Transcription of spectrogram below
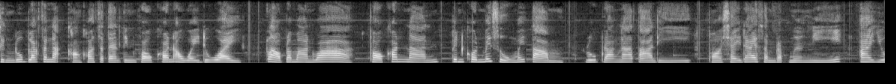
ถึงรูปลักษณะของคอนสแตนตินฟอลคอนเอาไว้ด้วย กล่าวประมาณว่าฟอลคอนนั้นเป็นคนไม่สูงไม่ต่ำ รูปร่างหน้าตาดี พอใช้ได้สำหรับเมืองนี้ อายุ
